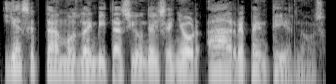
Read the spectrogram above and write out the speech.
y aceptamos la invitación del Señor a arrepentirnos.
